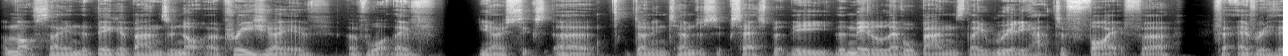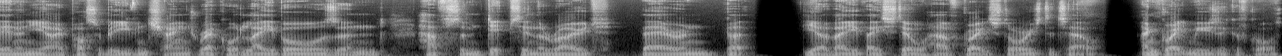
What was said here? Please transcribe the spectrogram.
I'm not saying the bigger bands are not appreciative of what they've you know uh, done in terms of success, but the the middle level bands they really had to fight for for everything and, you know, possibly even change record labels and have some dips in the road there. And, but, you know, they, they still have great stories to tell and great music, of course.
